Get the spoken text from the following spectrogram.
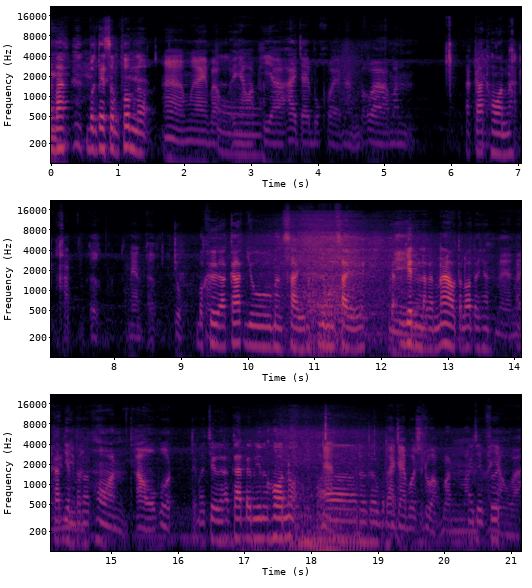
ลำบากเบิ่งแต่ทรงผมเนาะเออเมื่อยแบบเออเป็นยังว่าเพลียหายใจบ่ค่อยนั่นเพราะว่ามันอากาศร้อนเนาะขัดขัดเอิกแน่นเอิกจุกบ่คืออากาศอยู่เมืองไสเนาะอยู่เมืองไสก็นี่เย็นแล้วก็หนาวตลอดเลยฉันแม่นอากาศเย็นตลอดฮ้อน เอาโพดแต่มาเจออากาศแบบนี้ร้อนเนาะแม่เออเธอๆบ่ได้หายใจบ่สะดวกมันมันหายใจฟืดอย่างว่า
